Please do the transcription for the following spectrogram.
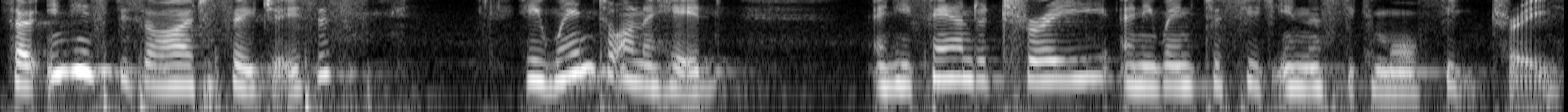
So, in his desire to see Jesus, he went on ahead and he found a tree and he went to sit in a sycamore fig tree.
